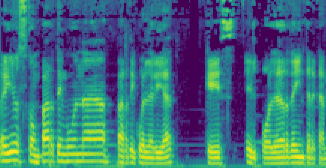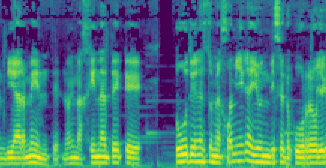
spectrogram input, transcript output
ellos comparten una particularidad que es el poder de intercambiar mentes, ¿no? Imagínate que tú tienes tu mejor amiga y un día se te ocurre, oye,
